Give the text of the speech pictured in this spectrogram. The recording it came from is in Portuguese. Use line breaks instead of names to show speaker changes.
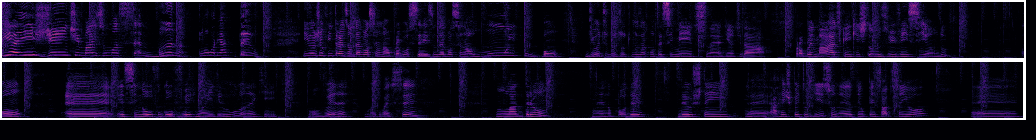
E aí, gente, mais uma semana, glória a Deus! E hoje eu vim trazer um devocional para vocês, um devocional muito bom, diante dos últimos acontecimentos, né, diante da problemática em que estamos vivenciando com é, esse novo governo aí de Lula, né, que vamos ver, né, como é que vai ser, um ladrão, né, no poder. Deus tem, é, a respeito disso, né, eu tenho pensado, Senhor, é,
